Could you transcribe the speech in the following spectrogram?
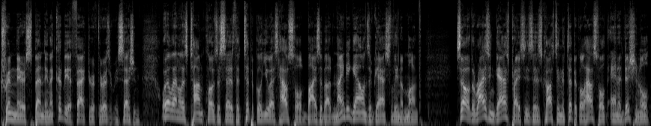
trim their spending. That could be a factor if there is a recession. Oil analyst Tom Kloza says the typical U.S. household buys about 90 gallons of gasoline a month. So the rising gas prices is costing the typical household an additional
